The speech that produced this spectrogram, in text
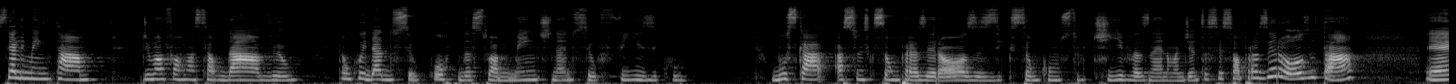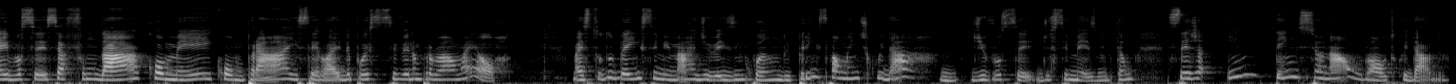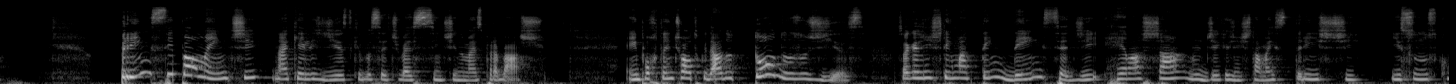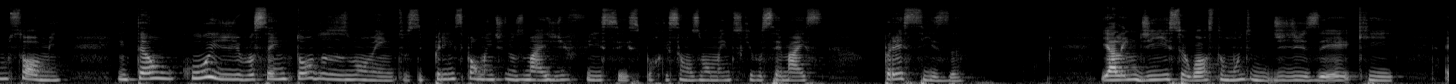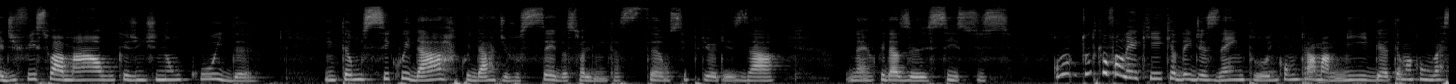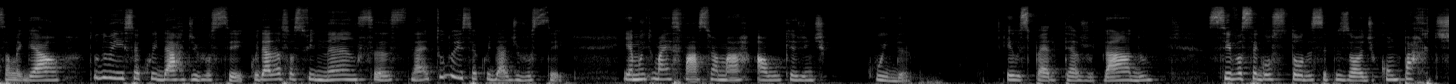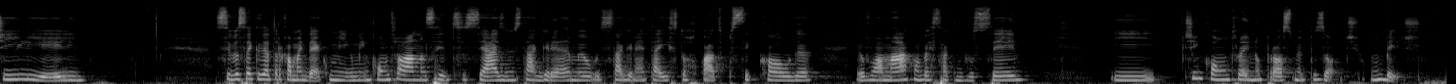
Se alimentar de uma forma saudável. Então, cuidar do seu corpo, da sua mente, né, do seu físico. Buscar ações que são prazerosas e que são construtivas, né? Não adianta ser só prazeroso, tá? É, e você se afundar, comer e comprar e sei lá, e depois se ver num problema maior. Mas tudo bem se mimar de vez em quando e principalmente cuidar de você, de si mesmo. Então, seja intencional no autocuidado principalmente naqueles dias que você estiver se sentindo mais para baixo. É importante o autocuidado todos os dias. Só que a gente tem uma tendência de relaxar no dia que a gente está mais triste. Isso nos consome. Então, cuide de você em todos os momentos e principalmente nos mais difíceis, porque são os momentos que você mais precisa. E além disso, eu gosto muito de dizer que é difícil amar algo que a gente não cuida. Então, se cuidar, cuidar de você, da sua alimentação, se priorizar, né, cuidar dos exercícios, como tudo que eu falei aqui, que eu dei de exemplo, encontrar uma amiga, ter uma conversa legal, tudo isso é cuidar de você, cuidar das suas finanças, né? Tudo isso é cuidar de você. E é muito mais fácil amar algo que a gente cuida. Eu espero ter ajudado. Se você gostou desse episódio, compartilhe ele. Se você quiser trocar uma ideia comigo, me encontra lá nas redes sociais, no Instagram. Meu Instagram é Thaís Torquato Psicóloga. Eu vou amar conversar com você. E te encontro aí no próximo episódio. Um beijo.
